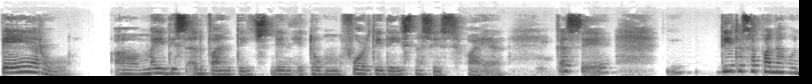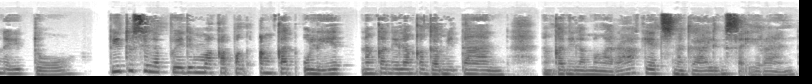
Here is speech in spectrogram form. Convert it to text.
Pero, uh, may disadvantage din itong 40 days na ceasefire. Kasi dito sa panahon na ito, dito sila pwedeng makapag-angkat ulit ng kanilang kagamitan, ng kanilang mga rockets na galing sa Iran.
